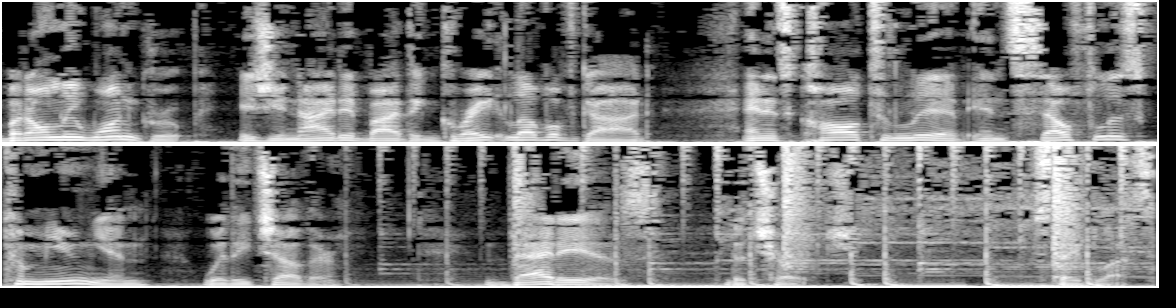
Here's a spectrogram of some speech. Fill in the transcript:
But only one group is united by the great love of God and is called to live in selfless communion with each other. That is the church. Stay blessed.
